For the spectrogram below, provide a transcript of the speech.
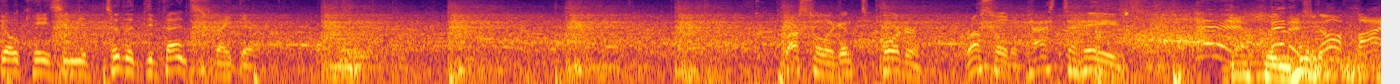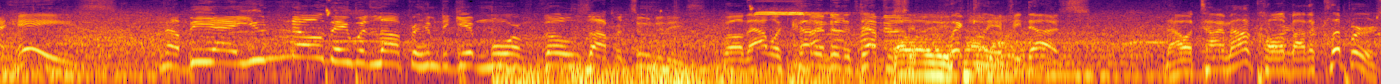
showcasing it to the defense right there. Russell against Porter. Russell the pass to Hayes. And finished off by Hayes. Now, BA, you know they would love for him to get more of those opportunities. Well, that would cut into the deficit quickly if he does. Now a timeout called by the Clippers.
